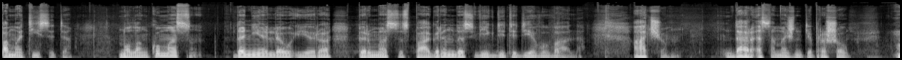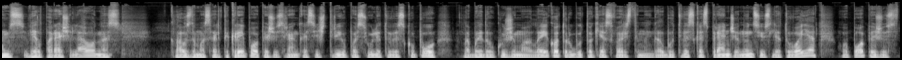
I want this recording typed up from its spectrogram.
pamatysite. Nuolankumas Danieliau yra pirmasis pagrindas vykdyti Dievo valią. Ačiū. Dar esame žinutė, prašau. Mums vėl parašė Leonas, klausdamas, ar tikrai popiežius renkasi iš trijų pasiūlytų viskupų. Labai daug užima laiko turbūt tokie svarstymai. Galbūt viską sprendžia nuncijus Lietuvoje, o popiežius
